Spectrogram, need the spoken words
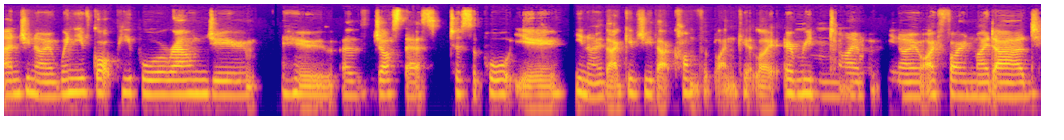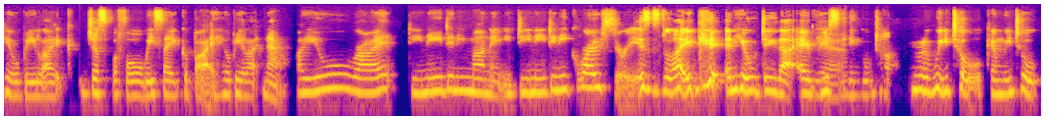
And you know, when you've got people around you who are just there to support you you know that gives you that comfort blanket. Like every mm. time you know i phone my dad he'll be like just before we say goodbye he'll be like now are you all right? Do you need any money? Do you need any groceries? Like and he'll do that every yeah. single time we talk and we talk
